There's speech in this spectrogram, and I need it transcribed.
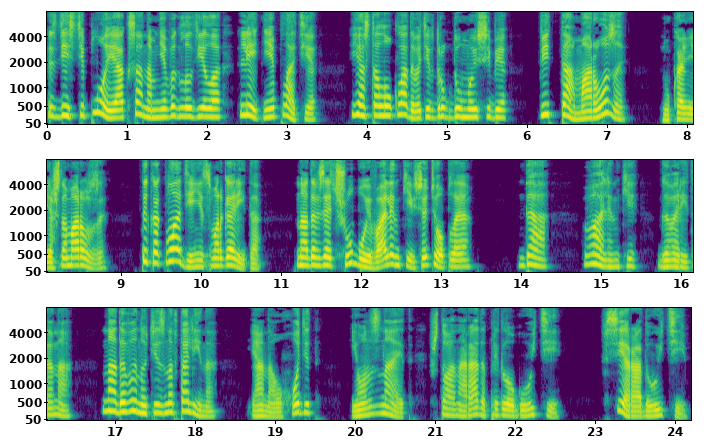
Здесь тепло, и Оксана мне выгладила летнее платье. Я стала укладывать и вдруг думаю себе, Ведь там морозы. Ну, конечно, морозы. Ты как младенец, Маргарита. Надо взять шубу и валенки, и все теплое. Да, валенки, говорит она. Надо вынуть из нафталина. И она уходит, и он знает, что она рада предлогу уйти. Все рады уйти.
